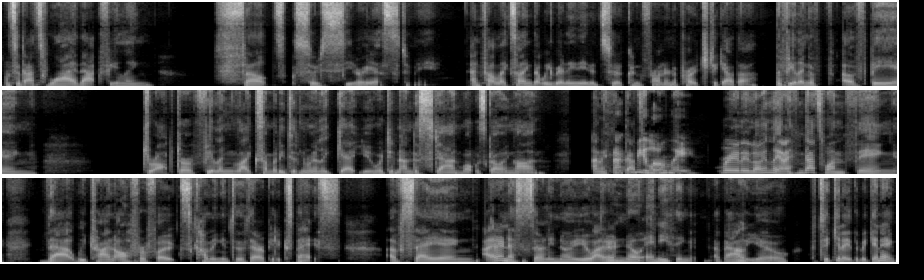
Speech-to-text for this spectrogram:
And so that's why that feeling felt so serious to me and felt like something that we really needed to confront and approach together. The feeling of, of being dropped or feeling like somebody didn't really get you or didn't understand what was going on. And I think that can be lonely. Really lonely. And I think that's one thing that we try and offer folks coming into the therapeutic space of saying, I don't necessarily know you. I don't know anything about you, particularly at the beginning,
